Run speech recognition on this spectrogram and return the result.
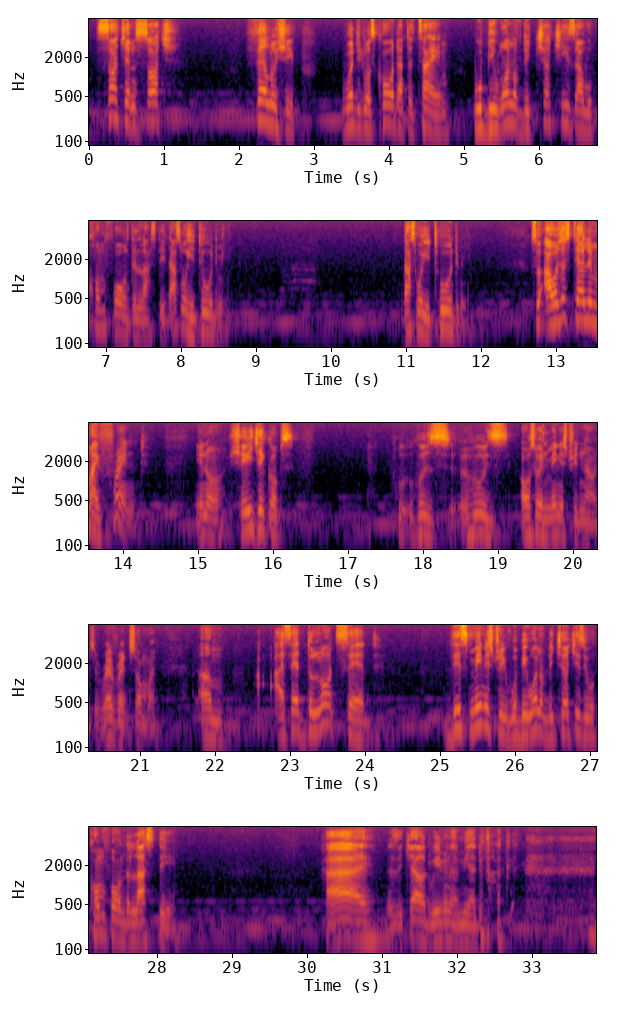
such and such fellowship, what it was called at the time, will be one of the churches I will come for on the last day. That's what he told me. That's what he told me. So I was just telling my friend, you know, Shay Jacobs, who, who's who is also in ministry now, is a reverend somewhere. Um, I said, the Lord said, this ministry will be one of the churches you will come for on the last day. Hi, there's a child waving at me at the back.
